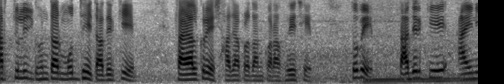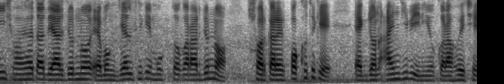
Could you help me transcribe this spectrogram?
আটচল্লিশ ঘণ্টার মধ্যেই তাদেরকে ট্রায়াল করে সাজা প্রদান করা হয়েছে। তবে তাদেরকে আইনি সহায়তা দেওয়ার জন্য এবং জেল থেকে মুক্ত করার জন্য সরকারের পক্ষ থেকে একজন আইনজীবী নিয়োগ করা হয়েছে।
